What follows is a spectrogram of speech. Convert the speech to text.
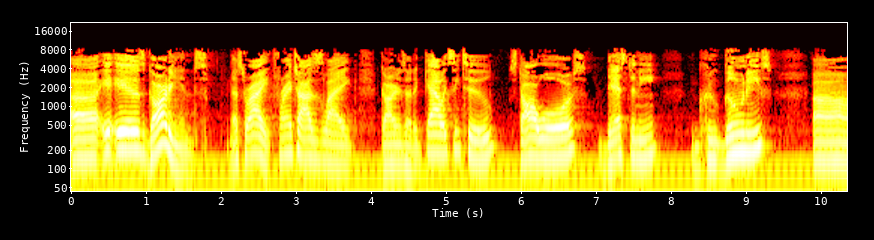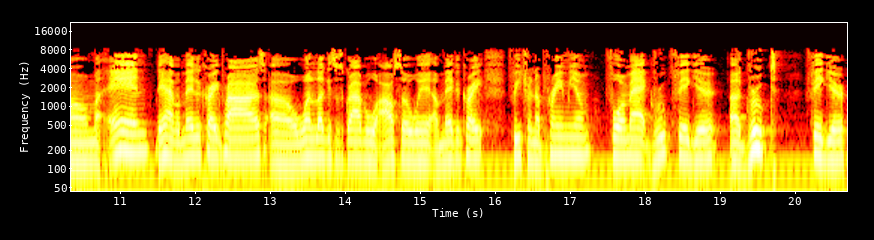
uh, it is Guardians. That's right. Franchises like Guardians of the Galaxy 2, Star Wars, Destiny, Goonies, um, and they have a mega crate prize. Uh, one lucky subscriber will also win a mega crate featuring a premium format group figure, uh, grouped figure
